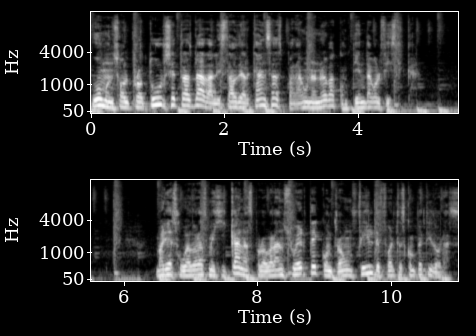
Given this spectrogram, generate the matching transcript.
Women's All Pro Tour se traslada al estado de Arkansas para una nueva contienda golfística. Varias jugadoras mexicanas probarán suerte contra un field de fuertes competidoras.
